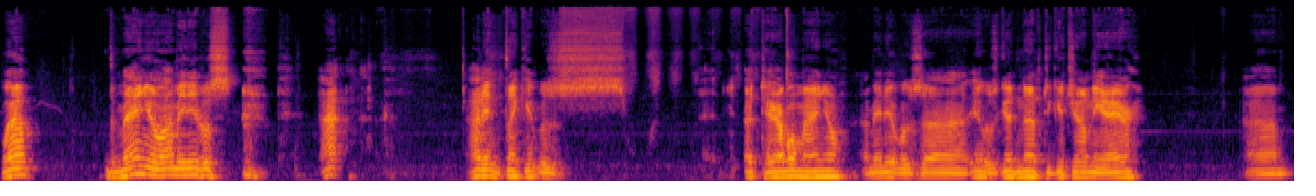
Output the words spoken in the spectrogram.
Well, the manual, I mean, it was, I, I didn't think it was a terrible manual. I mean, it was uh, it was good enough to get you on the air. Um,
